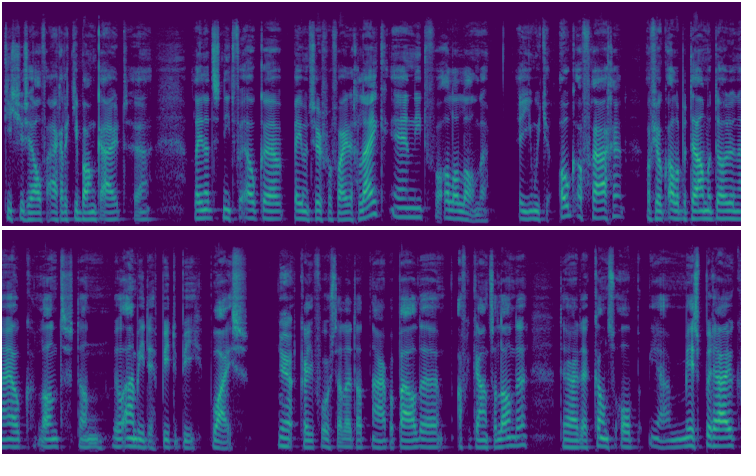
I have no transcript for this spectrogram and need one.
kies je zelf eigenlijk je bank uit. Eh, alleen dat is niet voor elke payment service provider gelijk en niet voor alle landen. En je moet je ook afvragen of je ook alle betaalmethoden naar elk land dan wil aanbieden, P2P-wise. Ja. Kan je voorstellen dat naar bepaalde Afrikaanse landen daar de kans op ja, misbruik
